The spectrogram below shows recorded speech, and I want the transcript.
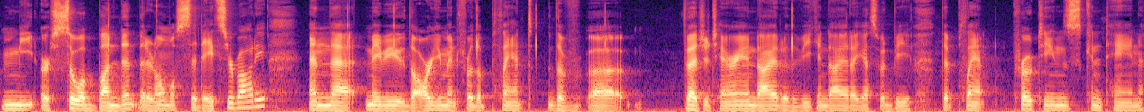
meat are so abundant that it almost sedates your body, and that maybe the argument for the plant, the uh, vegetarian diet or the vegan diet, I guess, would be that plant proteins contain.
